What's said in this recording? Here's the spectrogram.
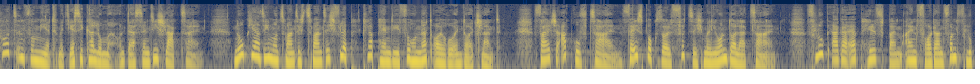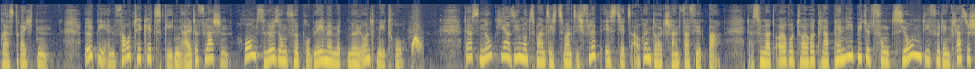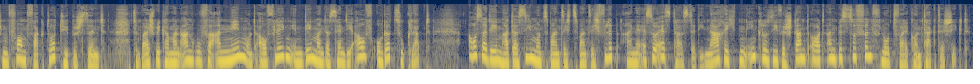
Kurz informiert mit Jessica Lumme und das sind die Schlagzeilen. Nokia 2720 Flip, Klapphandy für 100 Euro in Deutschland. Falsche Abrufzahlen. Facebook soll 40 Millionen Dollar zahlen. Flugärger-App hilft beim Einfordern von Fluggastrechten. ÖPNV-Tickets gegen alte Flaschen. Roms Lösung für Probleme mit Müll und Metro. Das Nokia 2720 Flip ist jetzt auch in Deutschland verfügbar. Das 100 Euro teure Klapphandy bietet Funktionen, die für den klassischen Formfaktor typisch sind. Zum Beispiel kann man Anrufe annehmen und auflegen, indem man das Handy auf- oder zuklappt. Außerdem hat das 2720 Flip eine SOS-Taste, die Nachrichten inklusive Standort an bis zu fünf Notfallkontakte schickt.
